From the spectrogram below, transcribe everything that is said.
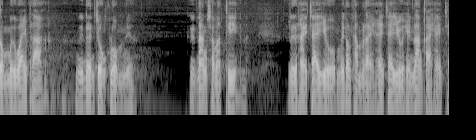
นมมือไหว้พระ หรือเดินจงกรมเนี่ยหรือนั่งสมาธิ หรือหายใจอยู่ไม่ต้องทำอะไร หายใจอยู่เห็นร่างกายหายใจ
